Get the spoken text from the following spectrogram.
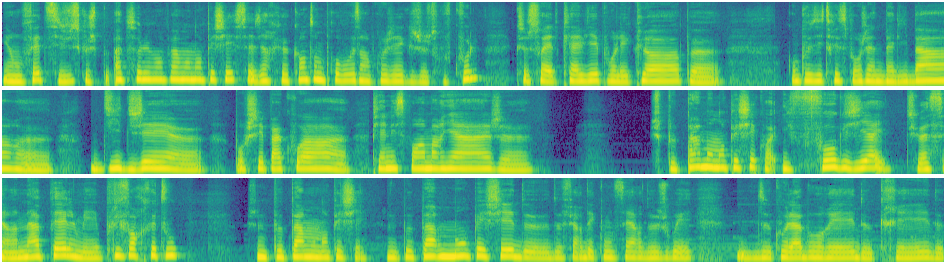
Et en fait, c'est juste que je peux absolument pas m'en empêcher. C'est-à-dire que quand on me propose un projet que je trouve cool, que ce soit être clavier pour les clopes, compositrice pour Jeanne Balibar, DJ pour je sais pas quoi, euh, pianiste pour un mariage. Je peux pas m'en empêcher, quoi. Il faut que j'y aille. Tu vois, c'est un appel, mais plus fort que tout. Je ne peux pas m'en empêcher. Je ne peux pas m'empêcher de, faire des concerts, de jouer, de collaborer, de créer. De...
